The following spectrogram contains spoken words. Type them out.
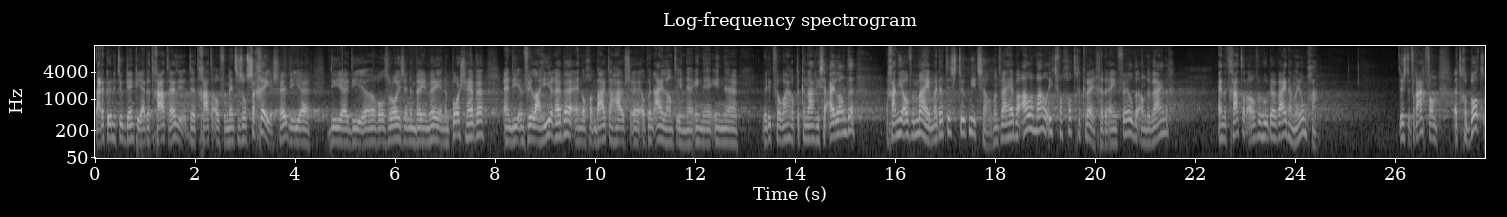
Nou, dan kun je natuurlijk denken, ja, dat gaat, hè, dat gaat over mensen zoals Zacchaeus, die, uh, die, uh, die een Rolls Royce en een BMW en een Porsche hebben. En die een villa hier hebben en nog een buitenhuis uh, op een eiland in, in, in weet ik veel waar, op de Canarische eilanden. Dat gaat niet over mij, maar dat is natuurlijk niet zo. Want wij hebben allemaal iets van God gekregen. De een veel, de ander weinig. En het gaat erover hoe wij daarmee omgaan. Dus de vraag van het gebod,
